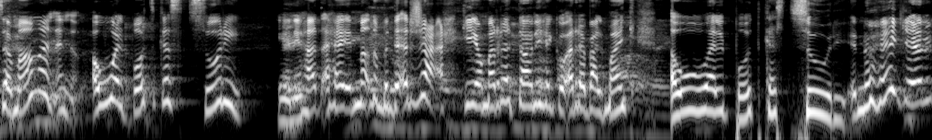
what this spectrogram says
تماما إنه أول بودكاست سوري يعني هذا هاي النقطة بدي أرجع أحكيها مرة ثانية هيك وأقرب على المايك. أول بودكاست سوري إنه هيك يعني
